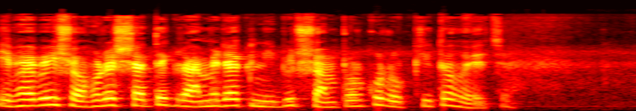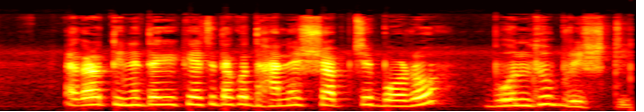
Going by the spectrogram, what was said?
এভাবেই শহরের সাথে গ্রামের এক নিবিড় সম্পর্ক রক্ষিত হয়েছে। এগারো তিনের দিকে কী আছে? দেখো, ধানের সবচেয়ে বড় বন্ধু বৃষ্টি।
